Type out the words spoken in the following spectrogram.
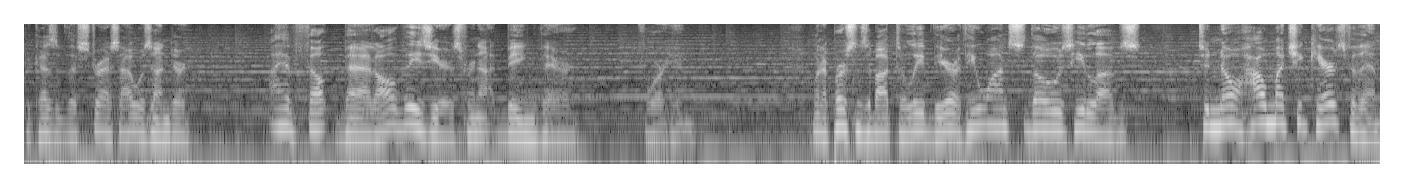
because of the stress I was under, I have felt bad all these years for not being there for him. When a person's about to leave the earth, he wants those he loves to know how much he cares for them.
